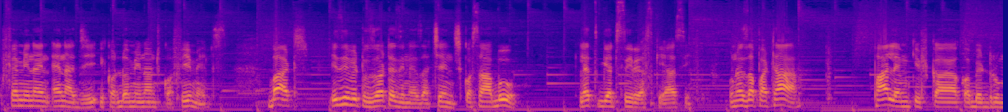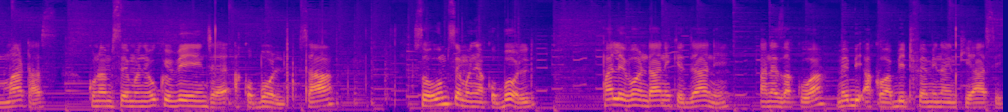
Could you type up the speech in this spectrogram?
feminine energy iko dominant kwa females. But hizi vitu zote zinaweza change kwa sababu let's get serious kiasi. Unaweza pata pale mkifika kwa bedroom matters kuna msee mwenye huku hivi nje ako bold sawa so huu msee mwenye ako bold pale hivyo ndani kijani anaweza kuwa maybe ako a bit feminine kiasi.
